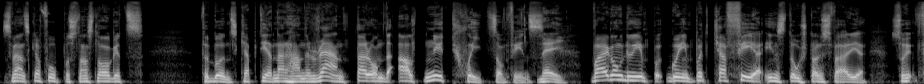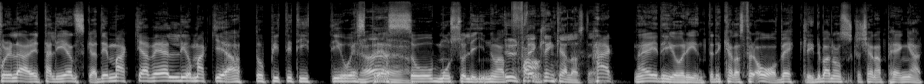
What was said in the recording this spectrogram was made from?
svenska fotbollslandslagets förbundskapten, när han rantar om det allt nytt skit som finns? Nej. Varje gång du in på, går in på ett café i en storstad i Sverige så får du lära dig italienska. Det är Machiavelli, och macchiato, pittititti och espresso och Mussolini och allt. Utveckling Fan. kallas det. Här, nej det gör det inte. Det kallas för avveckling. Det är bara någon som ska tjäna pengar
